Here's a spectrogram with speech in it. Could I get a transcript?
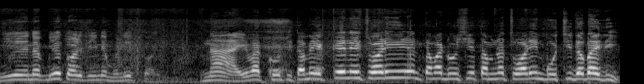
મેં એને બે તોડી દીને મને જ તોડી ના એ વાત ખોટી. તમે એકે નહીં ચોડી તમારા ડોશીએ તમને ચોડીને બોચી દબાઈ દી.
